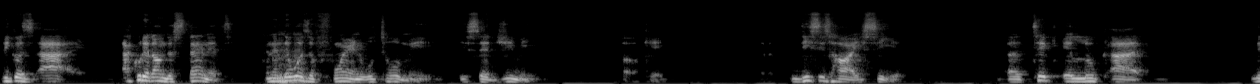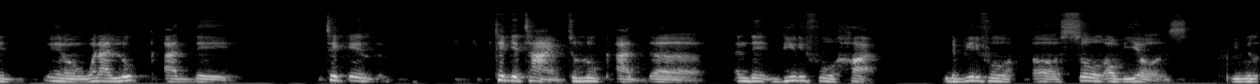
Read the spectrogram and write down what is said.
Because I I couldn't understand it. And then mm-hmm. there was a friend who told me. He said, "Jimmy, okay, this is how I see it. Uh, take a look at the you know when I look at the take a take the time to look at the and the beautiful heart the beautiful uh, soul of yours, you will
